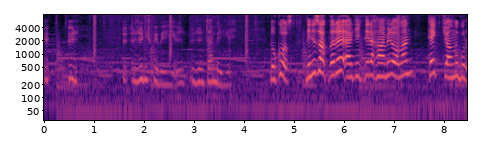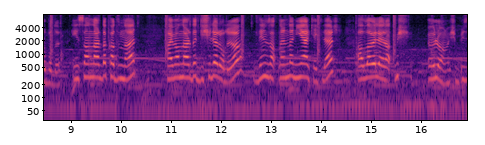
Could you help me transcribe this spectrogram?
Ü- ü- ü- üzünç bir bilgi, ü- üzüntüden bilgi. 9. Deniz atları erkekleri hamile olan tek canlı grubudur. İnsanlarda kadınlar, hayvanlarda dişiler oluyor. Deniz atlarında niye erkekler? Allah öyle yaratmış, öyle olmuş. Biz,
